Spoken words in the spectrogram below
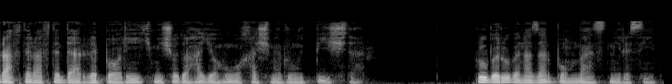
رفته رفته دره باریک می‌شد و هیاهو و خشم رود بیشتر. روبرو به نظر بنبست می رسید.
